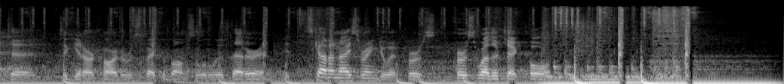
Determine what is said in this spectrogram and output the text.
had to, to get our car to respect the bumps a little bit better, and it's got a nice ring to it. First, first WeatherTech pull.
